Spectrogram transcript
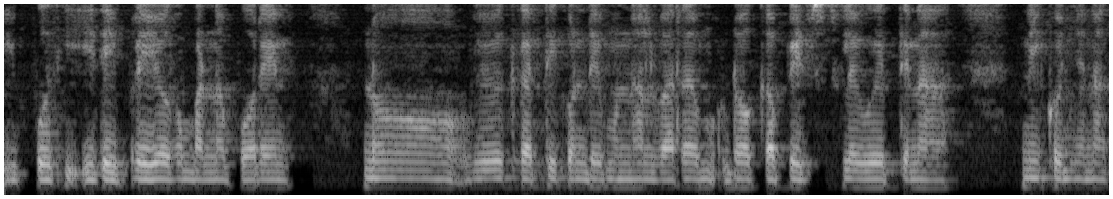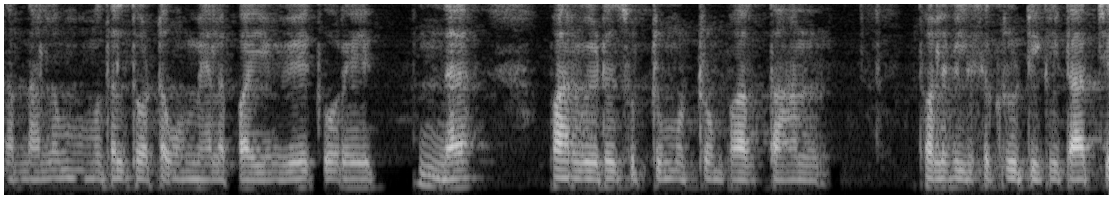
இப்போது இதை பிரயோகம் பண்ண போறேன். நோ விவேக் கத்திக்கொண்டே முன்னால் வர டோக்கா பீட்ஸ்களை உயர்த்தினார். நீ கொஞ்சம் நகர்ந்தாலும் முதல் தோட்டம் உன் மேலே பாயும். விவேக் ஒரே இந்த பார்வையோடு சுற்றுமுற்றும் பார்த்தான். தொலைவில் செக்யூரிட்டிகள் டார்ச்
